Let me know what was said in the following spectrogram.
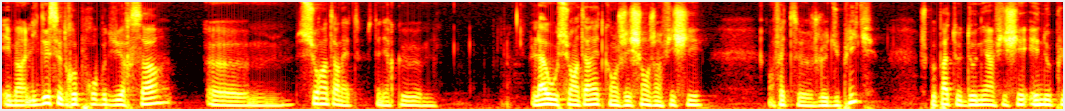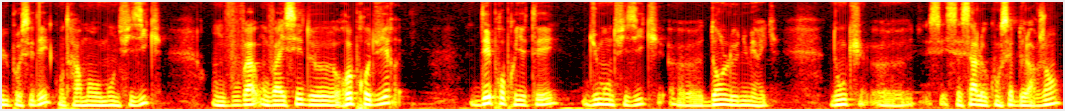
Et ben, l'idée c'est de reproduire ça euh, sur Internet. C'est-à-dire que là où sur Internet, quand j'échange un fichier, en fait, euh, je le duplique. Je ne peux pas te donner un fichier et ne plus le posséder, contrairement au monde physique. On va, essayer de reproduire des propriétés du monde physique euh, dans le numérique. Donc, c'est ça le concept de l'argent.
